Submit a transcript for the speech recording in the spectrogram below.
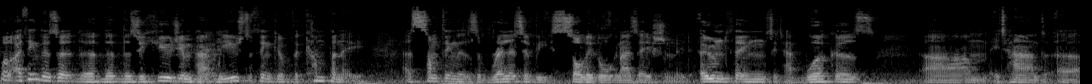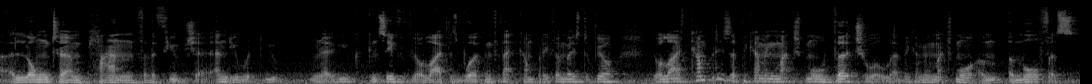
Well, I think there's a the, the, there's a huge impact. We used to think of the company as something that's a relatively solid organization. It owned things, it had workers, um, it had a, a long-term plan for the future, and you would you you know you could conceive of your life as working for that company for most of your your life. Companies are becoming much more virtual. They're becoming much more am- amorphous,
